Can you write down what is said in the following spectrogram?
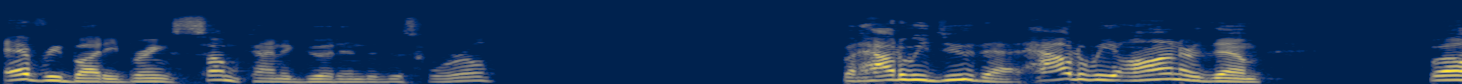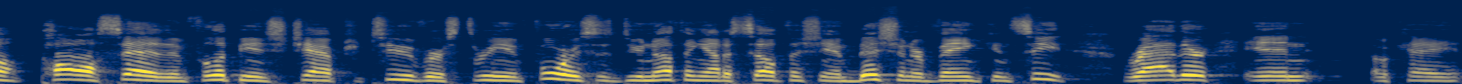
Everybody brings some kind of good into this world. But how do we do that? How do we honor them? Well, Paul said in Philippians chapter 2, verse 3 and 4, he says, Do nothing out of selfish ambition or vain conceit, rather in, okay,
